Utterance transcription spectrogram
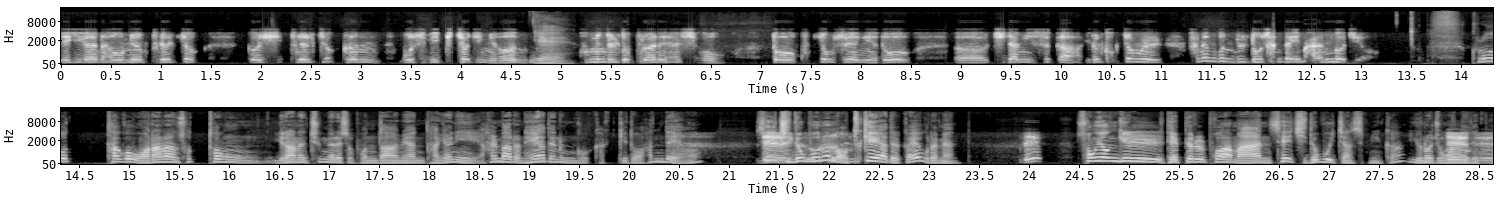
얘기가 나오면 분열적 것이 분열적 그런 모습이 비춰지면 예. 국민들도 불안해하시고 또 국정 수행에도 어, 지장이 있을까 이런 걱정을 하는 분들도 상당히 많은 거지요. 그렇다고 원활한 소통이라는 측면에서 본다면 당연히 할 말은 해야 되는 것 같기도 한데요. 새 네, 지도부는 그- 그럼- 어떻게 해야 될까요? 그러면 네, 송영길 대표를 포함한 새 지도부 있지 않습니까? 윤호중 네, 원내대표. 네.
